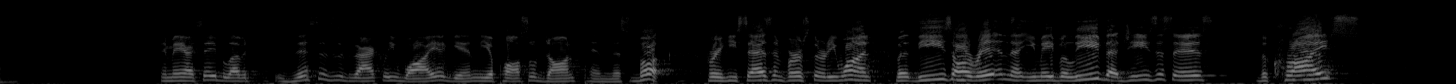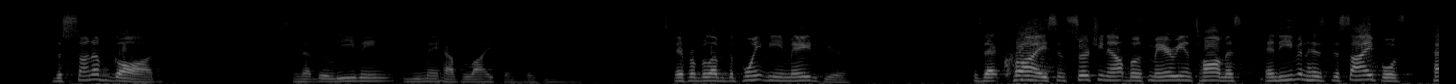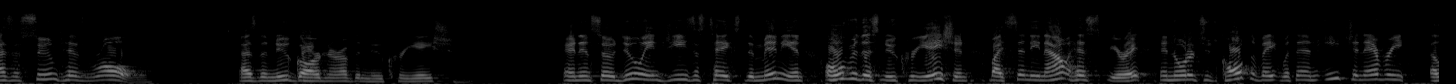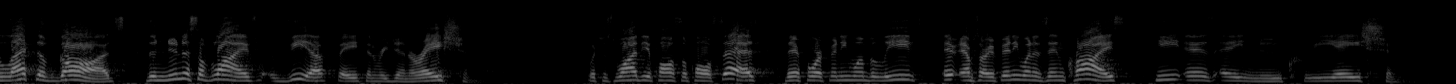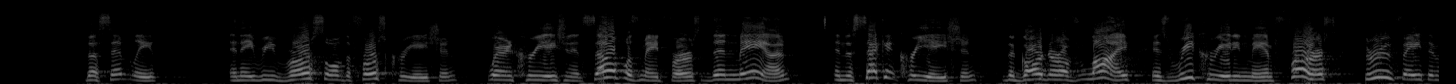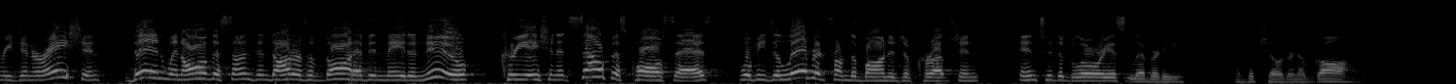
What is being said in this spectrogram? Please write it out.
And may I say, beloved, this is exactly why, again, the Apostle John penned this book. For he says in verse 31 But these are written that you may believe that Jesus is the Christ the Son of God, and that believing you may have life in his name. Therefore, beloved, the point being made here is that Christ, in searching out both Mary and Thomas and even his disciples, has assumed his role as the new gardener of the new creation. And in so doing, Jesus takes dominion over this new creation by sending out his Spirit in order to cultivate within each and every elect of God's the newness of life via faith and regeneration. Which is why the Apostle Paul says, therefore, if anyone believes, eh, I'm sorry, if anyone is in Christ, he is a new creation. Thus, simply, in a reversal of the first creation, wherein creation itself was made first, then man, in the second creation, the gardener of life is recreating man first through faith and regeneration, then when all the sons and daughters of God have been made anew, creation itself, as Paul says, will be delivered from the bondage of corruption into the glorious liberty of the children of God.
